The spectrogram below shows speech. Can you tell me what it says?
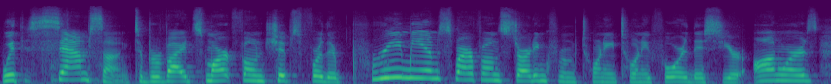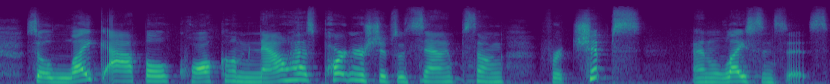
with Samsung to provide smartphone chips for their premium smartphones starting from 2024 this year onwards. So, like Apple, Qualcomm now has partnerships with Samsung for chips and licenses.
